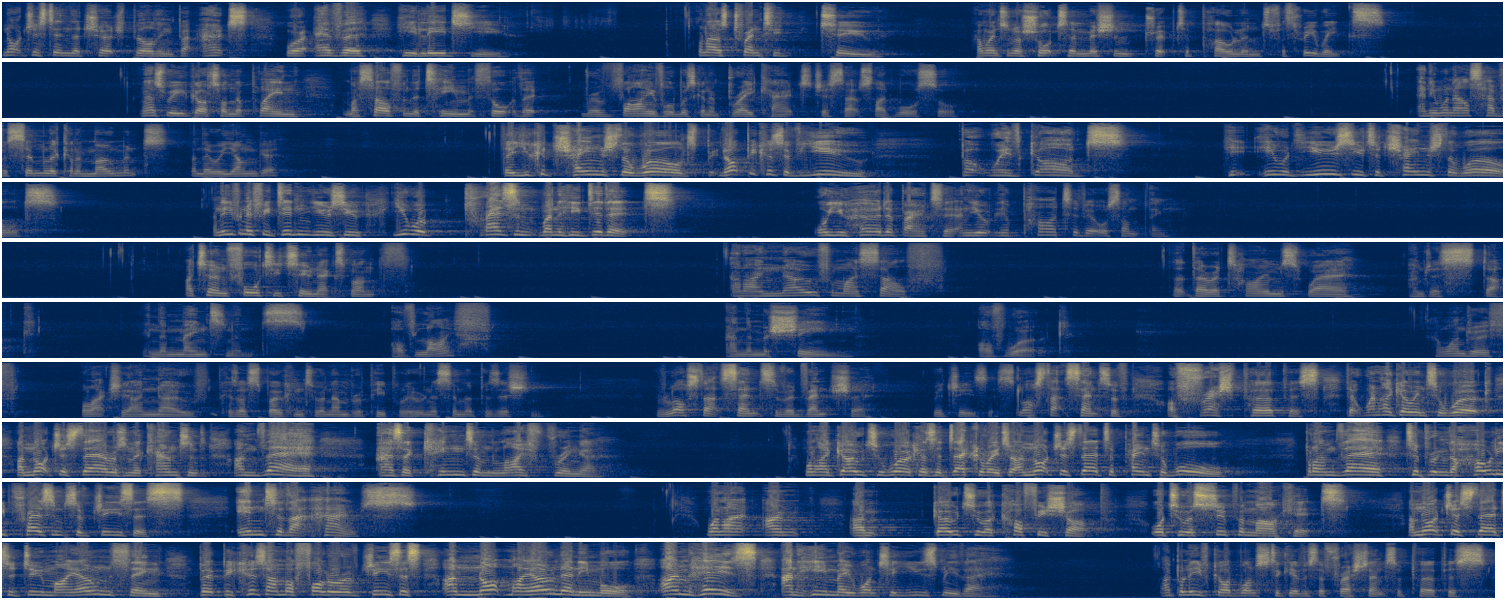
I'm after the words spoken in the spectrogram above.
Not just in the church building, but out wherever He leads you. When I was 22, I went on a short term mission trip to Poland for three weeks. And as we got on the plane, myself and the team thought that revival was going to break out just outside Warsaw. Anyone else have a similar kind of moment when they were younger? That you could change the world, not because of you, but with God's. He, he would use you to change the world. And even if He didn't use you, you were present when He did it. Or you heard about it and you're, you're part of it or something. I turn 42 next month. And I know for myself that there are times where I'm just stuck in the maintenance of life and the machine of work. I wonder if, well, actually, I know because I've spoken to a number of people who are in a similar position. We've lost that sense of adventure with Jesus. Lost that sense of, of fresh purpose. That when I go into work, I'm not just there as an accountant, I'm there as a kingdom life bringer. When I go to work as a decorator, I'm not just there to paint a wall, but I'm there to bring the holy presence of Jesus into that house. When I I'm, I'm, go to a coffee shop or to a supermarket, I'm not just there to do my own thing, but because I'm a follower of Jesus, I'm not my own anymore. I'm His, and He may want to use me there. I believe God wants to give us a fresh sense of purpose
